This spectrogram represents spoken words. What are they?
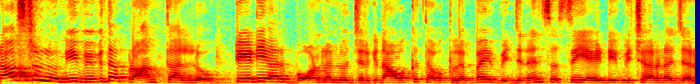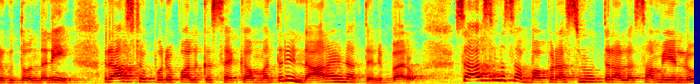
రాష్ట్రంలోని వివిధ ప్రాంతాల్లో టీడీఆర్ బాండ్లలో జరిగిన అవకతవకలపై విజిలెన్స్ సిఐడి విచారణ జరుగుతోందని రాష్ట్ర పురపాలక శాఖ మంత్రి నారాయణ తెలిపారు. శాసనసభ ప్రశ్నోత్తరాల సమయంలో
